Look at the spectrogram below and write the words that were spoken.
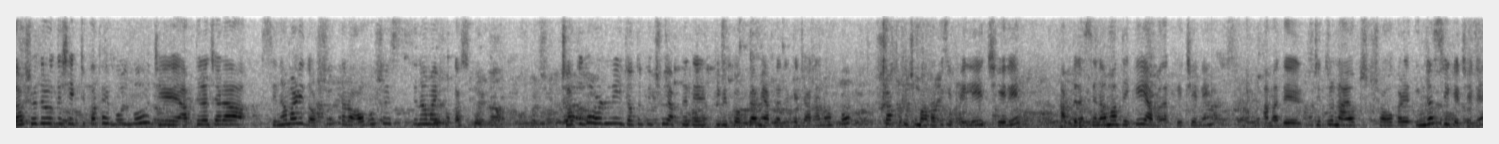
দর্শকদের উদ্দেশ্যে একটি কথাই বলব যে আপনারা যারা সিনেমারই দর্শক, তারা অবশ্যই সিনেমায় ফোকাস করবেন যত ধরনের, যত কিছুই আপনাদের টিভি প্রোগ্রামে আপনাদেরকে জানানো হোক সব কিছু মাথা থেকে ফেলে ঝেড়ে আপনারা সিনেমা দেখেই আমাদেরকে চেনে, আমাদের চিত্রনায়ক সহকারে ইন্ডাস্ট্রিকে চেনে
